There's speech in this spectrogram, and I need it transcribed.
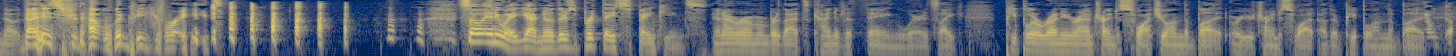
No, that is that would be great. so anyway, yeah, no, there's birthday spankings, and I remember that's kind of a thing where it's like people are running around trying to swat you on the butt, or you're trying to swat other people on the butt. Oh God,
